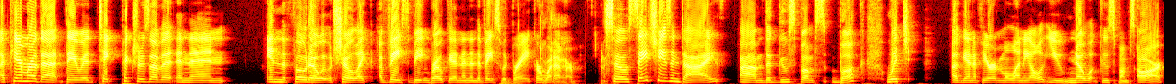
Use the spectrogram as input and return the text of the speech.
a camera that they would take pictures of it, and then in the photo it would show like a vase being broken, and then the vase would break or Okay. whatever. So, say cheese and die, um, the Goosebumps book, which. Again, if you're a millennial, you know what goosebumps are.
